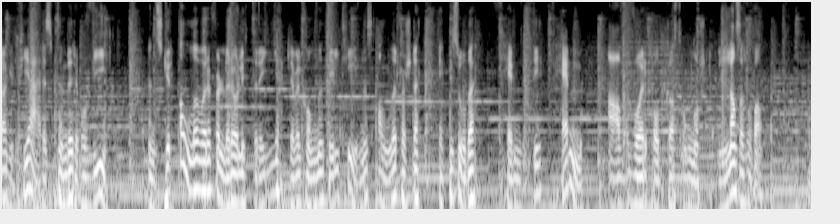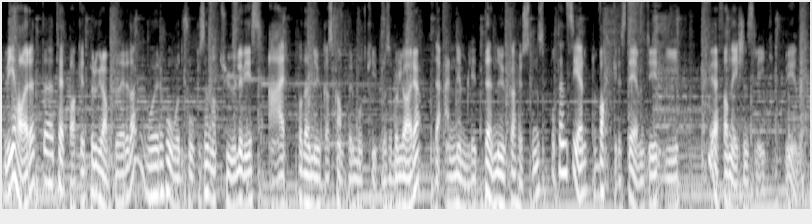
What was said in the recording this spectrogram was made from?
tirsdag 4. september, og vi ønsker alle våre følgere og lyttere hjertelig velkomne til tidenes aller første episode 55 av vår podkast om norsk landslagsfotball. Vi har et eh, tettpakket program til dere i dag, hvor hovedfokuset naturligvis er på denne ukas kamper mot Kypros og Bulgaria. Det er nemlig denne uka høstens potensielt vakreste eventyr i Uefa Nations League begynner.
